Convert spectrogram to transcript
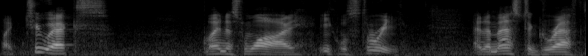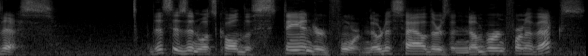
like 2x minus y equals 3. And I'm asked to graph this. This is in what's called the standard form. Notice how there's a number in front of x,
